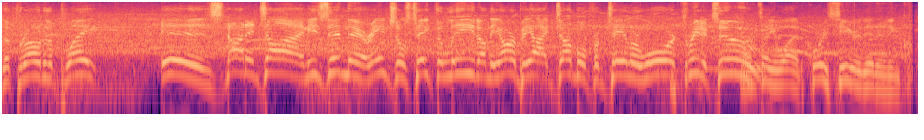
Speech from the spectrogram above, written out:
The throw to the plate is not in time. He's in there. Angels take the lead on the RBI double from Taylor Ward, 3 to 2. I'll tell you what, Corey Seager did an incredible.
